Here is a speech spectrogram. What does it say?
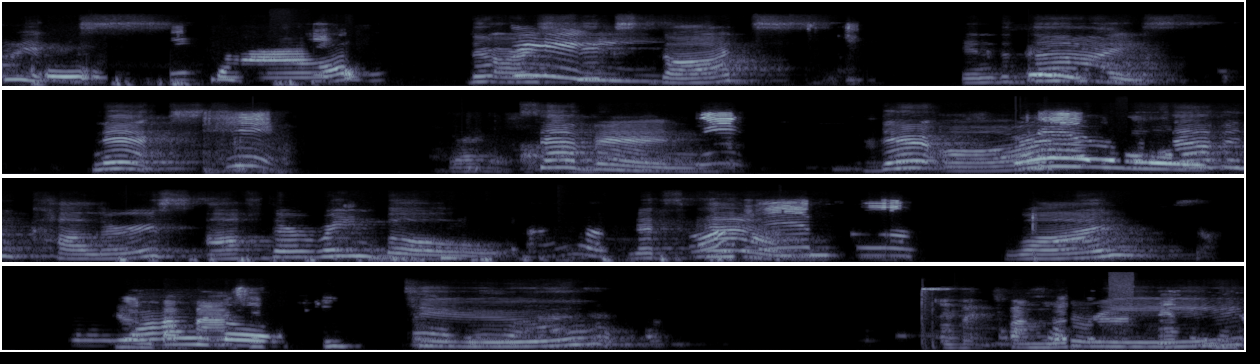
six. There are six dots in the dice. Next, seven. There are seven colors of the rainbow. Let's count. One, two, three,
